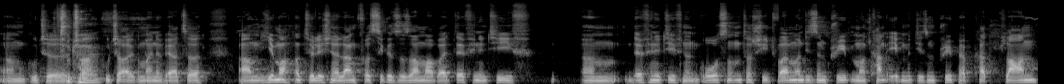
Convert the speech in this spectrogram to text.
Ähm, gute, gute allgemeine Werte. Ähm, hier macht natürlich eine langfristige Zusammenarbeit definitiv ähm, definitiv einen großen Unterschied, weil man diesen Pre, man kann eben mit diesem Pre-Prep-Cut planen,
